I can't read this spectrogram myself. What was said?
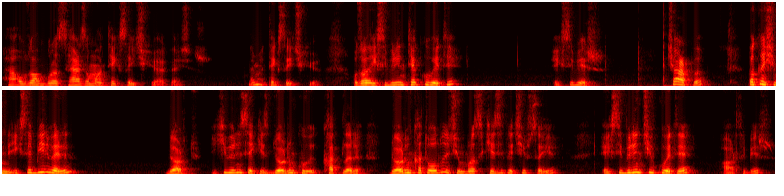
Ha o zaman burası her zaman tek sayı çıkıyor arkadaşlar. Değil mi? Tek sayı çıkıyor. O zaman eksi 1'in tek kuvveti eksi 1 çarpı. Bakın şimdi x'e 1 verin 4. 2 verin 8. 4'ün katları. 4'ün katı olduğu için burası kesinlikle çift sayı. Eksi 1'in çift kuvveti artı 1.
